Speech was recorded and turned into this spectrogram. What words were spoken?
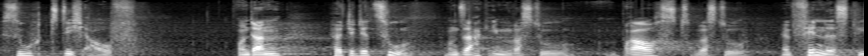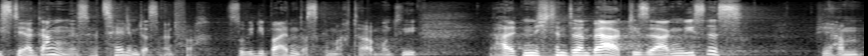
sucht dich auf. Und dann hört er dir zu und sag ihm, was du brauchst, was du empfindest, wie es dir ergangen ist. Erzähl ihm das einfach, so wie die beiden das gemacht haben. Und sie halten nicht hinterm Berg, die sagen, wie es ist. Wir haben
